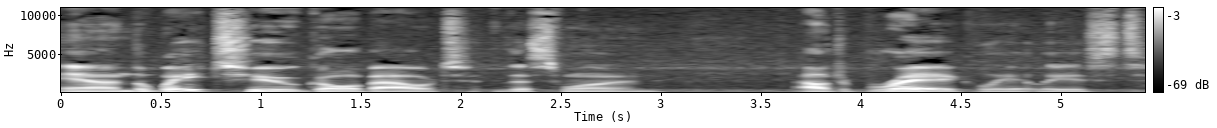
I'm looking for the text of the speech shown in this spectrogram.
And the way to go about this one, algebraically at least,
